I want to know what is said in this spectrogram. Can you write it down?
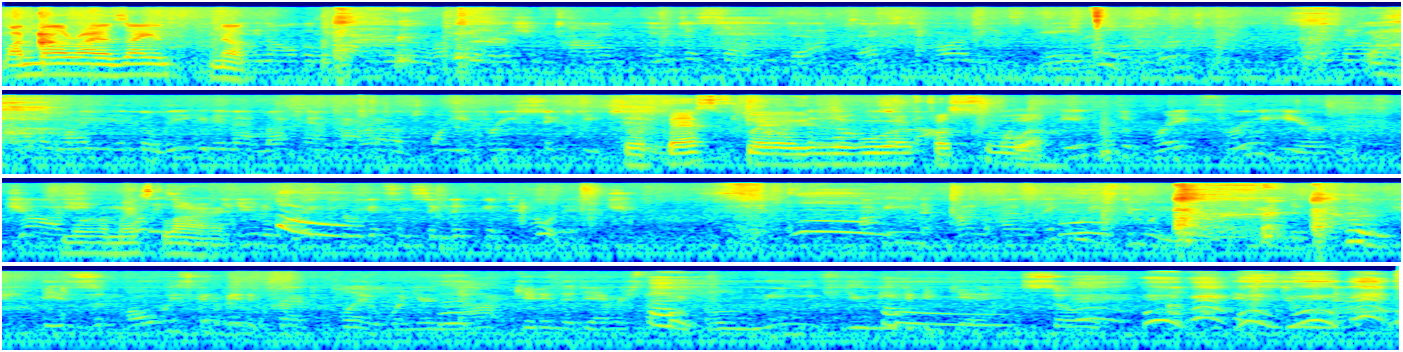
One more Royal Zion? No. the best player in the world for sure. More Sly. is always going to be the correct play when you're not getting the damage that believe you need to be getting. So, um, doing that,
